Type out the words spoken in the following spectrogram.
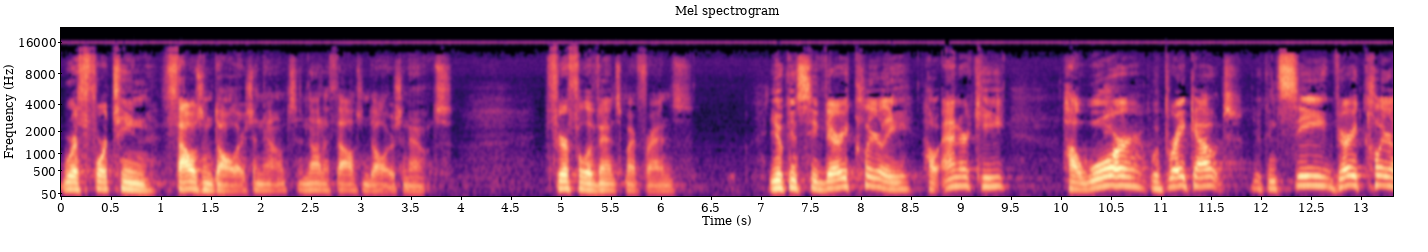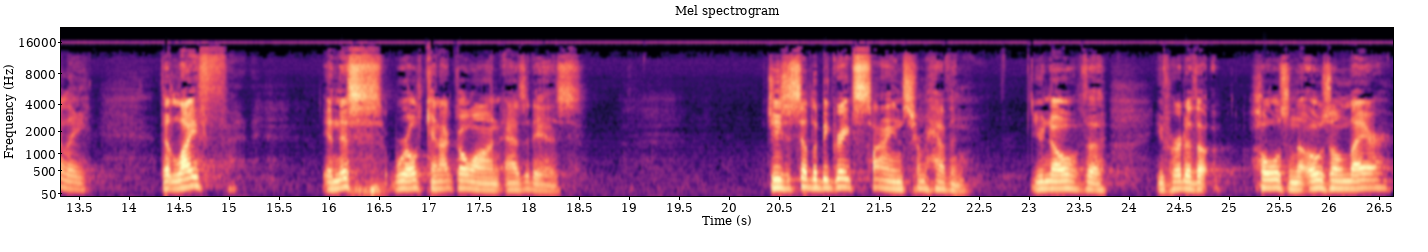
worth $14,000 an ounce and not $1,000 an ounce. Fearful events, my friends you can see very clearly how anarchy, how war would break out. You can see very clearly that life in this world cannot go on as it is. Jesus said there'll be great signs from heaven. You know the you've heard of the holes in the ozone layer.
